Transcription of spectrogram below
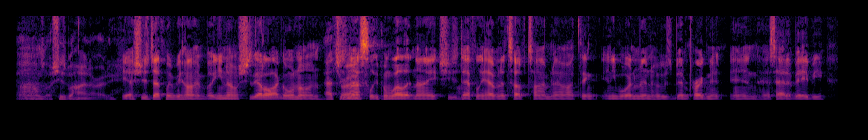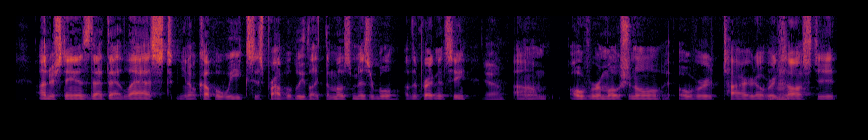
Um, so she's behind already. yeah, she's definitely behind, but you know, she's got a lot going on. That's she's right. not sleeping well at night. She's definitely having a tough time now. I think any woman who's been pregnant and has had a baby understands that that last you know couple weeks is probably like the most miserable of the pregnancy. Yeah. um, over emotional, over tired, over exhausted,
